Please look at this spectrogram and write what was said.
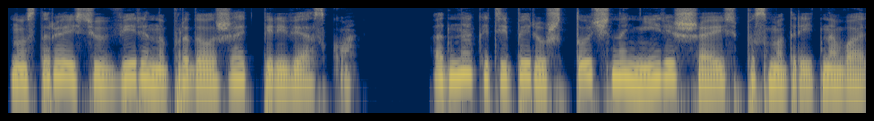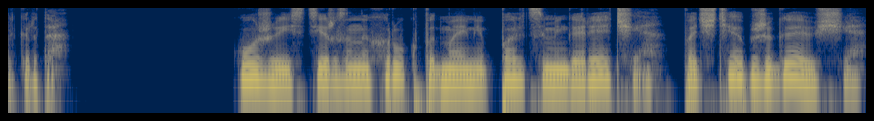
но стараюсь уверенно продолжать перевязку. Однако теперь уж точно не решаюсь посмотреть на Вальгарда. Кожа истерзанных рук под моими пальцами горячая, почти обжигающая,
